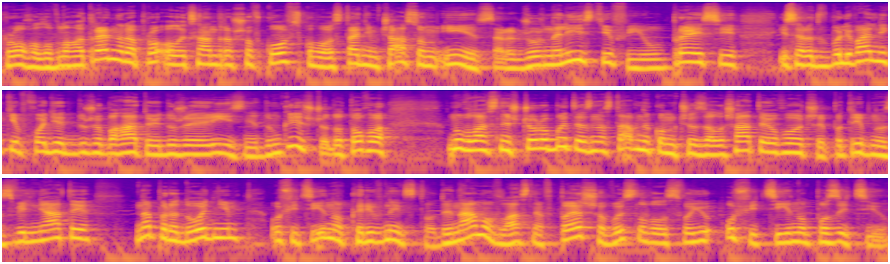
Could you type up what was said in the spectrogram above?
про головного тренера, про Олександра Шовковського. Останнім часом і серед журналістів, і у пресі, і серед вболівальників ходять дуже багато і дуже різні думки щодо того, ну власне, що робити з наставником, чи залишати його, чи потрібно звільняти. Напередодні офіційно керівництво Динамо власне вперше висловило свою офіційну позицію.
